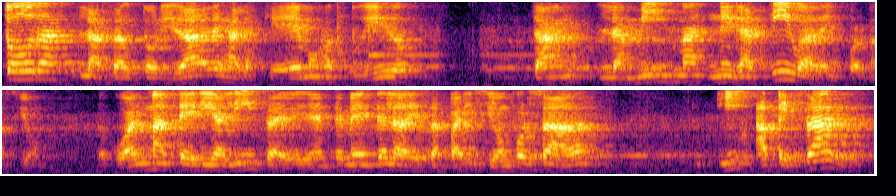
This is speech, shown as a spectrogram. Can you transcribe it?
todas las autoridades a las que hemos acudido dan la misma negativa de información, lo cual materializa evidentemente la desaparición forzada y a pesar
